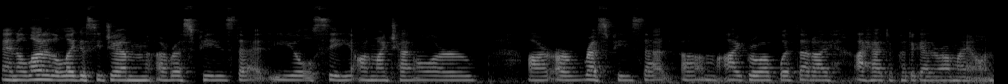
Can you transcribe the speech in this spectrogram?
and a lot of the Legacy Gem uh, recipes that you'll see on my channel are, are, are recipes that um, I grew up with that I, I had to put together on my own.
